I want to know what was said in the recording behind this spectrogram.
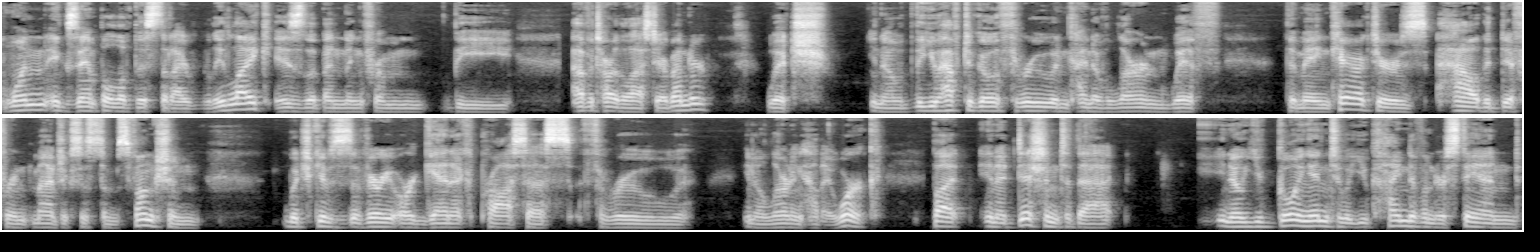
One example of this that I really like is the bending from the Avatar: The Last Airbender, which you know the, you have to go through and kind of learn with the main characters how the different magic systems function which gives us a very organic process through you know learning how they work. But in addition to that you know you going into it you kind of understand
